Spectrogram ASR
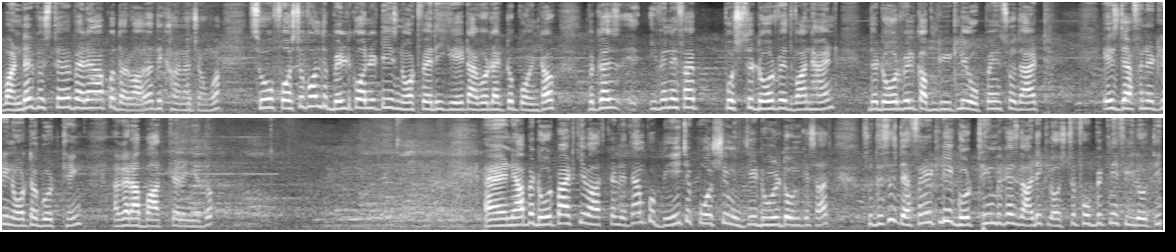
अब अंडर घुसते हुए पहले मैं आपको दरवाज़ा दिखाना चाहूँगा। So first of all the build quality is not very great I would like to point out because even if I push the door with one hand the door will completely open so that is definitely not a good thing अगर आप बात करेंगे तो। एंड यहाँ पे डोर पैड की बात कर लेते हैं आपको बेच अपोस्ट्री मिलती है डुअल टोन के साथ। So this is definitely good thing because गाड़ी क्लोस्ट्रोफोबिक नहीं फील होती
